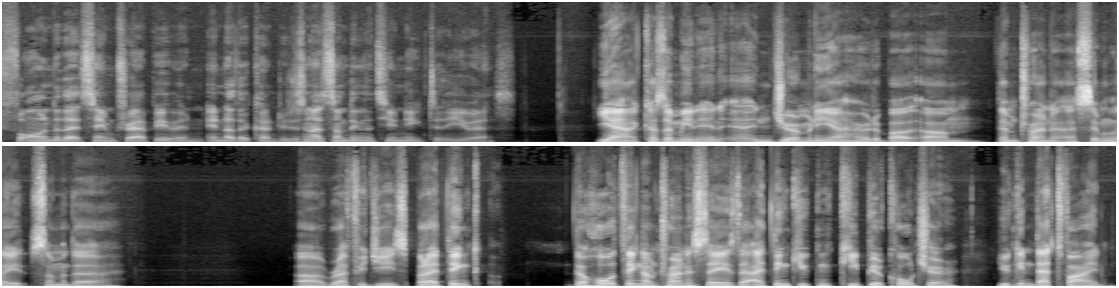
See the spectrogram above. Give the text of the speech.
fall into that same trap even in other countries. It's not something that's unique to the U.S. Yeah, because I mean, in in Germany, I heard about um them trying to assimilate some of the uh refugees. But I think the whole thing I'm trying to say is that I think you can keep your culture. You can. That's fine.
